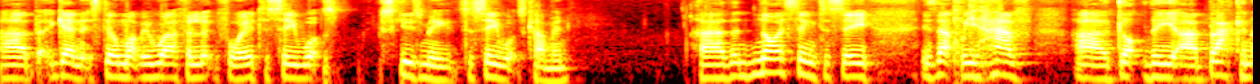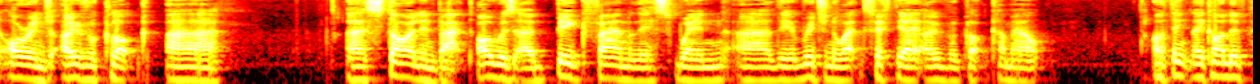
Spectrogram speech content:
Uh, but again, it still might be worth a look for you to see what's excuse me to see what's coming. Uh, the nice thing to see is that we have uh, got the uh, black and orange overclock styling back. I was a big fan of this when the original X58 overclock come out. I think they kind of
